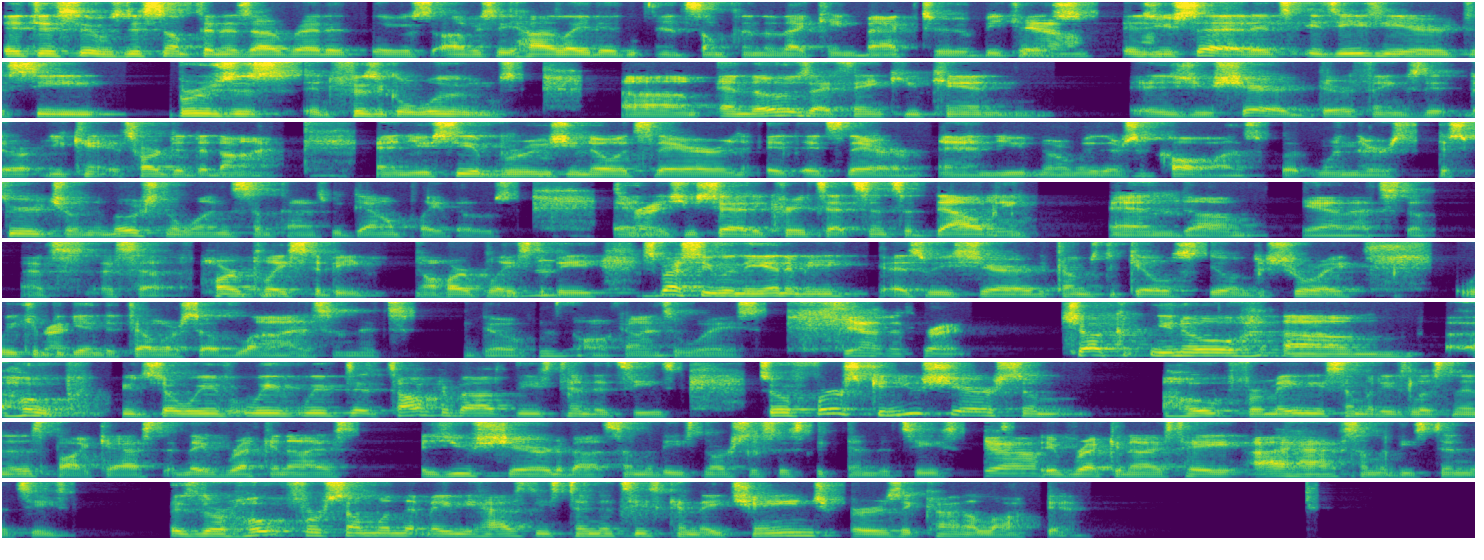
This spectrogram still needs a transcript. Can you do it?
it just it was just something as I read it, it was obviously highlighted and something that I came back to because yeah. as you said, it's it's easier to see bruises and physical wounds. Um, and those I think you can as you shared, there are things that there you can't. It's hard to deny, and you see a bruise, you know it's there, and it, it's there, and you normally there's a cause. But when there's the spiritual and emotional ones, sometimes we downplay those, and right. as you said, it creates that sense of doubting. And um, yeah, that's the that's that's a hard place to be. A hard place mm-hmm. to be, especially when the enemy, as we shared, comes to kill, steal, and destroy. We can right. begin to tell ourselves lies, and it's go mm-hmm. all kinds of ways. Yeah, that's right. Chuck, you know, um, hope. So we've we've we've talked about these tendencies. So first, can you share some hope for maybe somebody's listening to this podcast and they've recognized as you shared about some of these narcissistic tendencies, yeah. they've recognized, hey, I have some of these tendencies is there hope for someone that maybe has these tendencies? Can they change or is it kind of locked in?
